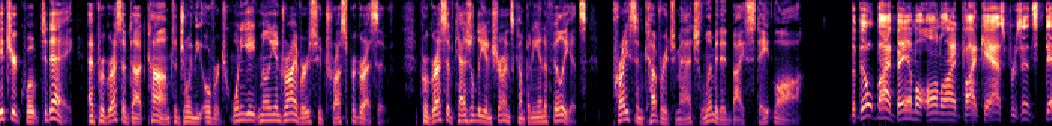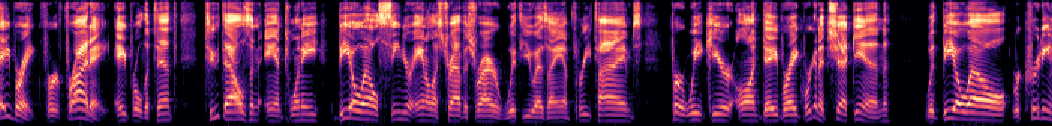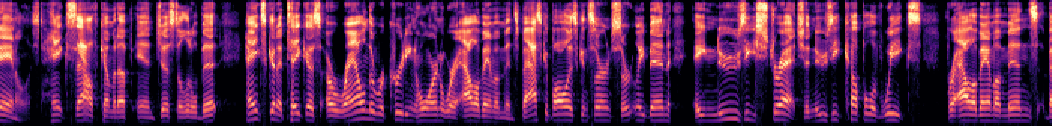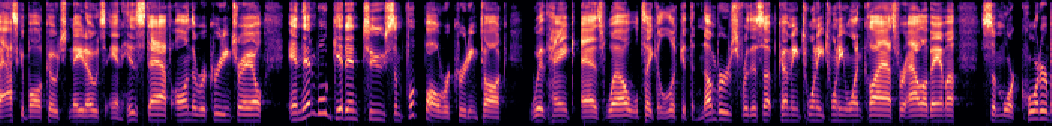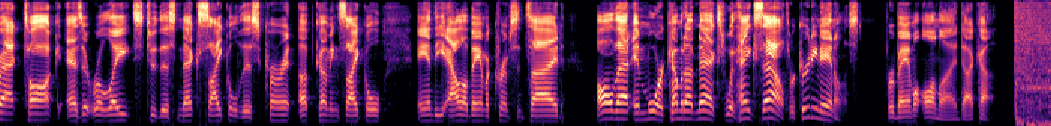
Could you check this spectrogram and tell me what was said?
Get your quote today at progressive.com to join the over 28 million drivers who trust Progressive. Progressive Casualty Insurance Company and Affiliates. Price and coverage match limited by state law. The Built by Bama online podcast presents Daybreak for Friday, April the 10th, 2020. BOL senior analyst Travis Reier with you as I am three times per week here on Daybreak. We're going to check in with BOL recruiting analyst Hank South coming up in just a little bit. Hank's going to take us around the recruiting horn where Alabama men's basketball is concerned. Certainly been a newsy stretch, a newsy couple of weeks for Alabama men's basketball coach Nate Oates and his staff on the recruiting trail. And then we'll get into some football recruiting talk with Hank as well. We'll take a look at the numbers for this upcoming 2021 class for Alabama, some more quarterback talk as it relates to this next cycle, this current upcoming cycle, and the Alabama Crimson Tide. All that and more coming up next with Hank South, recruiting analyst for BamaOnline.com.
